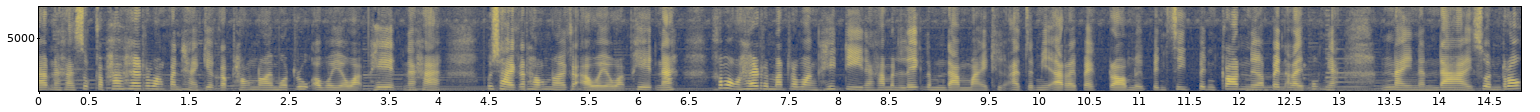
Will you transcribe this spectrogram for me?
าพนะคะ สุขภาพให้ระวังปัญหาเกี่ยวกับท้องน้อยมดลูกอวัยวะเพศนะคะ ผู้ชายก็ท้องน้อยกับอวัยวะเพศนะเขาบอกว่าให้ระมัดระวังให้ดีนะคะ มันเลขดำๆหมายถึงอาจจะมีอะไรแปลกปลอม หรือเป็นซีดเป็นก้อนเนื้อเป็นอะไรพวกนี้ในนั้นได้ ส่วนโรค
